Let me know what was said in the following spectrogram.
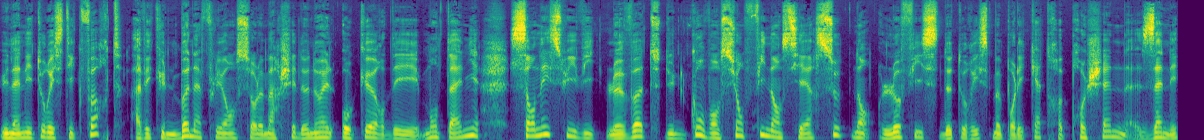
Une année touristique forte avec une bonne affluence sur le marché de Noël au cœur des montagnes. S'en est suivi le vote d'une convention financière soutenant l'Office de tourisme pour les quatre prochaines années.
